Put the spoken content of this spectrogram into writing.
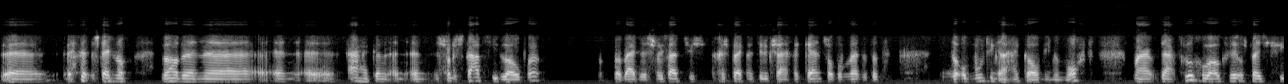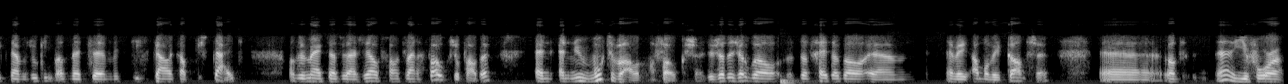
Uh, nog, we hadden een, een, een, eigenlijk een, een, sollicitatie lopen. Waarbij de sollicitatiegesprekken natuurlijk zijn gecanceld op het moment dat het, de ontmoeting eigenlijk al niet meer mocht. Maar daar vroegen we ook heel specifiek naar bezoek iemand met, met digitale capaciteit. Want we merkten dat we daar zelf gewoon te weinig focus op hadden. En, en nu moeten we allemaal focussen. Dus dat is ook wel, dat geeft ook wel um, en weer, allemaal weer kansen. Want hiervoor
